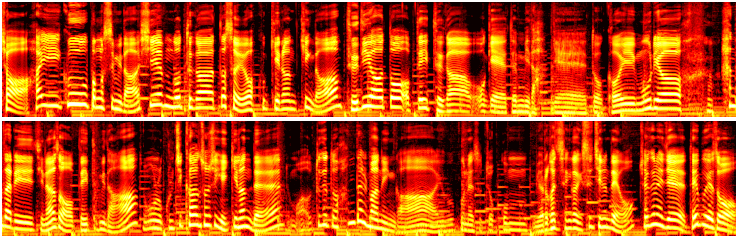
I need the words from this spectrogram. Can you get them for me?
자, 하이구 반갑습니다. CM 노트가 떴어요. 쿠키런 킹덤. 드디어 또 업데이트가 오게 됩니다. 예, 또 거의 무려 한 달이 지나서 업데이트입니다. 좀 오늘 굵직한 소식이 있긴 한데, 뭐 어떻게든 한 달 만인가 이 부분에서 조금 여러 가지 생각이 스치는데요. 최근에 이제 데브에서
